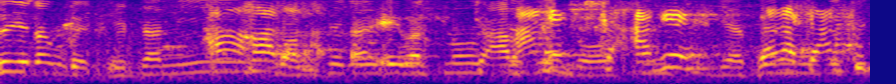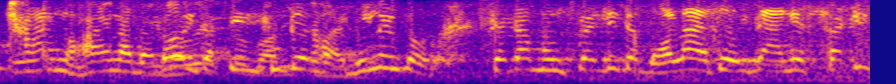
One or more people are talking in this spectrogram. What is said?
যেটা উঠেছে। যেটা নিয়ে হ্যাঁ, হ্যাঁ, আগে দাদা চার ফুট ছাড় হয় না দাদা ওইটা তিন ফুটের হয় বুঝলেন তো? সেটা মিউনিসিপ্যালিটিতে বলা আছে ওইটা আগে স্টার্টিং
